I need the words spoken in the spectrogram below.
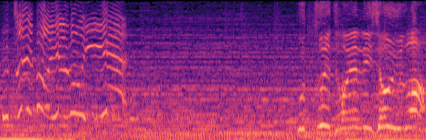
我最讨厌陆一，我最讨厌李小雨了。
